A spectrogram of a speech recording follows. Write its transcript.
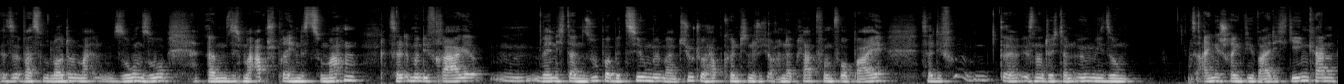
also was Leute so und so ähm, sich mal absprechen, das zu machen, ist halt immer die Frage, wenn ich dann eine super Beziehung mit meinem Tutor habe, könnte ich natürlich auch an der Plattform vorbei. Ist halt die, da ist natürlich dann irgendwie so ist eingeschränkt, wie weit ich gehen kann.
